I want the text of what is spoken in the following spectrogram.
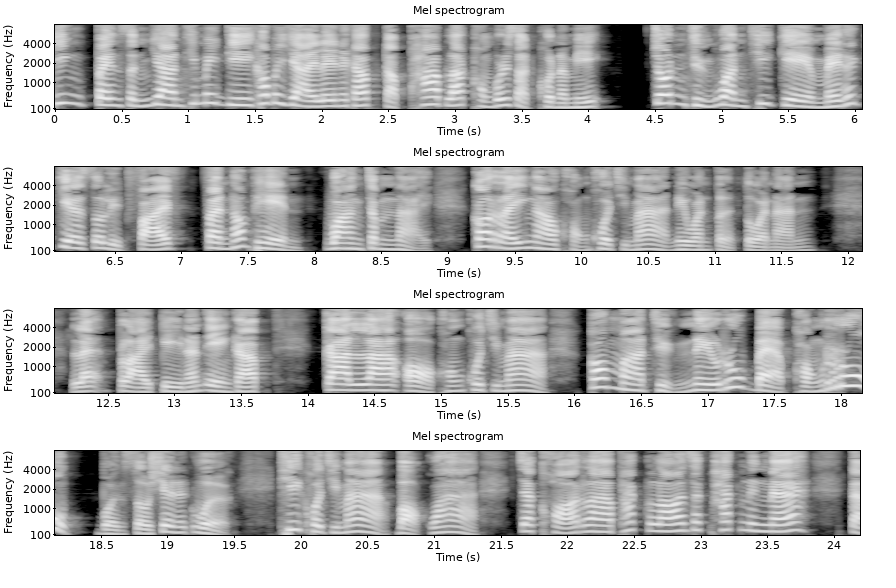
ยิ่งเป็นสัญญาณที่ไม่ดีเข้าไปใหญ่เลยนะครับ กับภาพลักษณ์ของบริษัทโคนามิจนถึงวันที่เกม Metal Gear Solid 5 Phantom Pain วางจำหน่าย ก็ไร้เงาของโคจิมะในวันเปิดตัวนั้น และปลายปีนั้นเองครับ การลาออกของโคจิมะก็มาถึงในรูปแบบของรูปบนโซเชียลเน็ตเวิร์กที่โคจิมะบอกว่าจะขอลาพักร้อนสักพักหนึ่งนะ แต่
